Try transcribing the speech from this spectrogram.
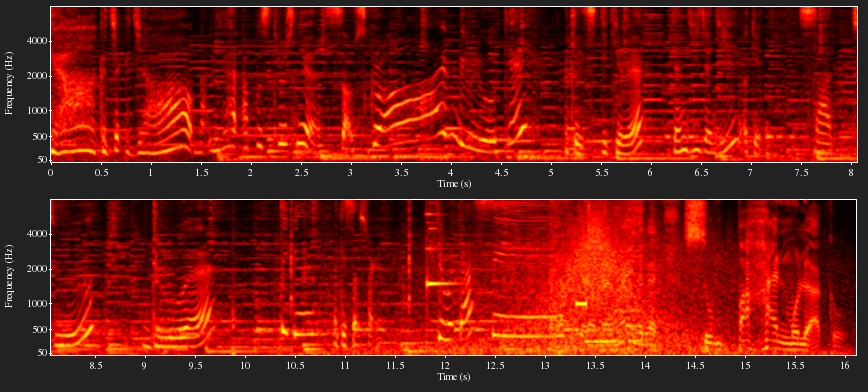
Ya, kejap-kejap. Nak lihat apa seterusnya? Subscribe dulu, okey? Okey, sedikit ya. Janji-janji. Okey. Satu, dua, tiga. Okey, subscribe. Terima kasih. Dengan sumpahan mulut aku.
